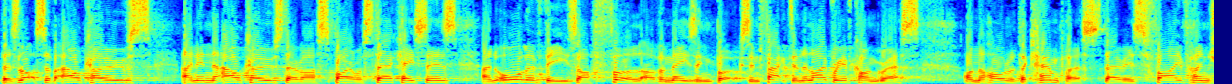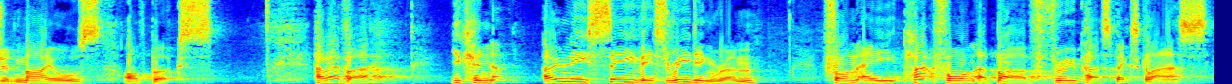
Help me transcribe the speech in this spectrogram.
there's lots of alcoves, and in the alcoves there are spiral staircases, and all of these are full of amazing books. In fact, in the Library of Congress, on the whole of the campus, there is 500 miles of books. However, you can only see this reading room from a platform above through Perspex glass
